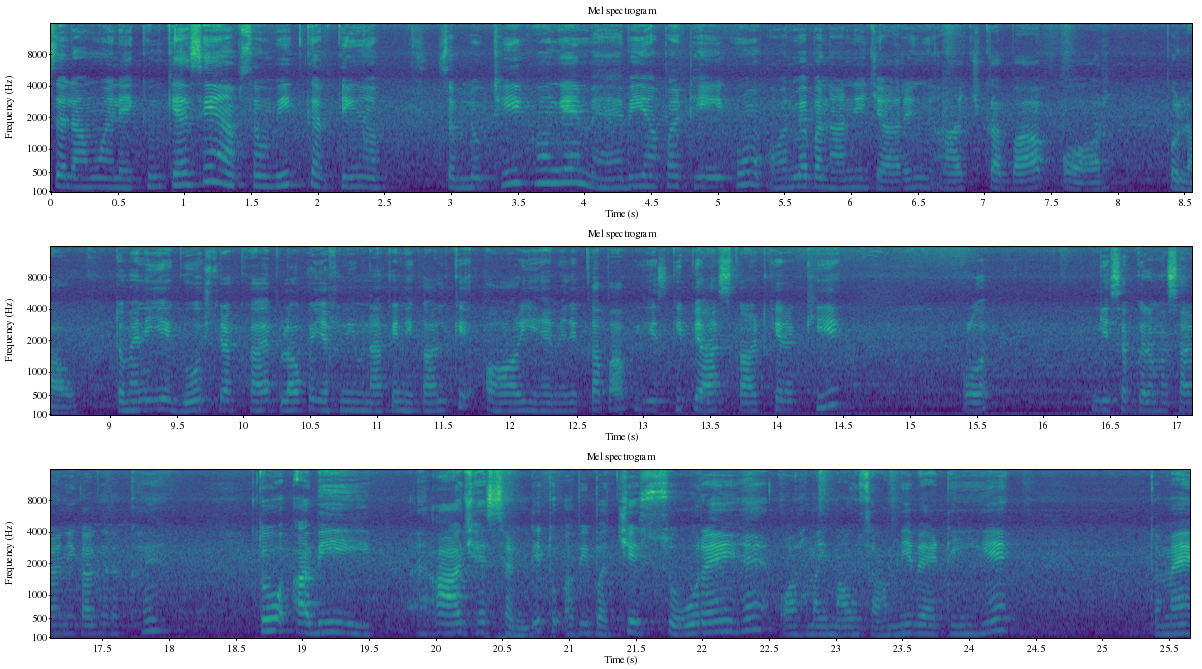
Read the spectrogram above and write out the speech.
असलकुम कैसे हैं आप सब? उम्मीद करती हूँ आप सब लोग ठीक होंगे। मैं भी यहाँ पर ठीक हूँ और मैं बनाने जा रही हूँ आज कबाब और पुलाव। तो मैंने ये गोश्त रखा है, पुलाव को यखनी बना के निकाल के और ये है मेरे कबाब। ये इसकी प्याज काट के रखी है और ये सब गरम मसाला निकाल के रखा है। तो अभी आज है संडे तो अभी बच्चे सो रहे हैं और हमारी माँ सामने बैठी हैं। तो मैं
